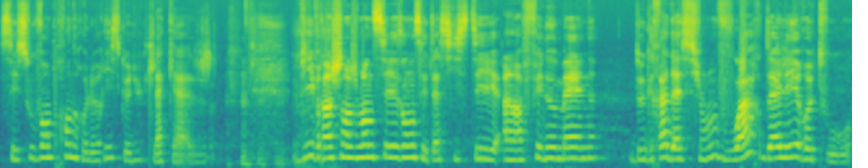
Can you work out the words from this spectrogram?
c'est souvent prendre le risque du claquage. Vivre un changement de saison, c'est assister à un phénomène de gradation, voire d'aller-retour.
